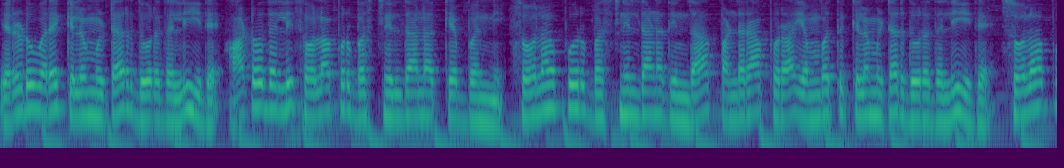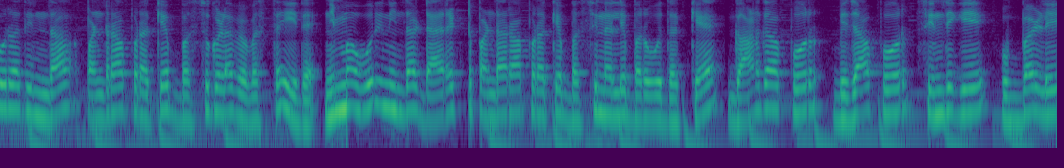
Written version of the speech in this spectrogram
ಎರಡೂವರೆ ಕಿಲೋಮೀಟರ್ ದೂರದಲ್ಲಿ ಇದೆ. ಆಟೋದಲ್ಲಿ ಸೋಲಾಪುರ್ ಬಸ್ ನಿಲ್ದಾಣಕ್ಕೆ ಬನ್ನಿ. ಸೋಲಾಪುರ್ ಬಸ್ ನಿಲ್ದಾಣದಿಂದ ಪಂಡರಾಪುರ ಎಂಬತ್ತು ಕಿಲೋಮೀಟರ್ ದೂರದಲ್ಲಿ ಇದೆ. ಸೋಲಾಪುರದಿಂದ ಪಂಡರಾಪುರಕ್ಕೆ ಬಸ್ಸುಗಳ ವ್ಯವಸ್ಥೆ ಇದೆ. ನಿಮ್ಮ ಊರಿನಿಂದ ಡೈರೆಕ್ಟ್ ಪಂಡರಾಪುರಕ್ಕೆ ಬಸ್ಸಿನಲ್ಲಿ ಬರುವುದಕ್ಕೆ ಗಾಣಗಾಪುರ್, ಬಿಜಾಪುರ್, ಸಿಂದಿಗಿ, ಹುಬ್ಬಳ್ಳಿ,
